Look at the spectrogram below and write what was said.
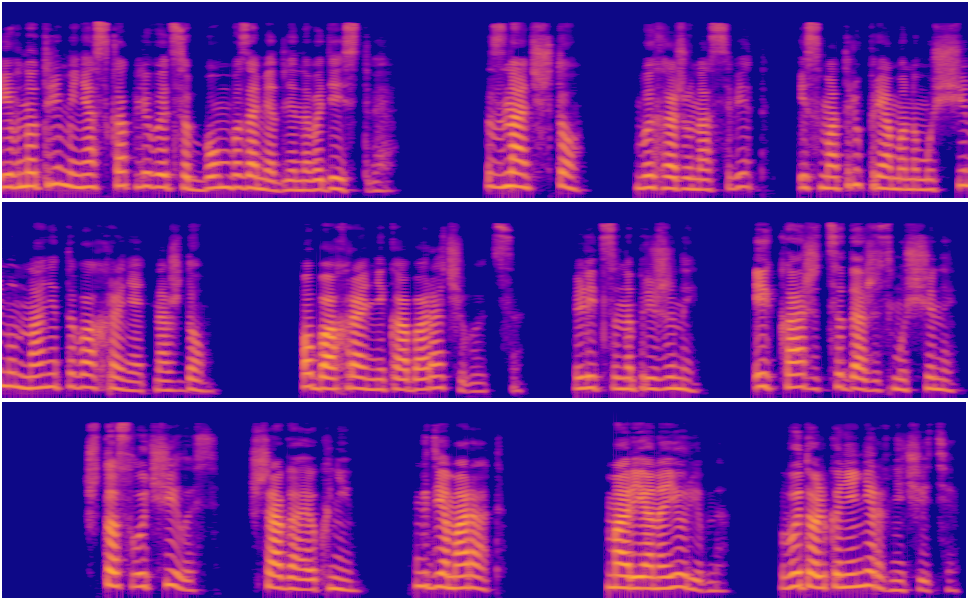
и внутри меня скапливается бомба замедленного действия. Знать что? Выхожу на свет и смотрю прямо на мужчину, нанятого охранять наш дом. Оба охранника оборачиваются, лица напряжены и, кажется, даже смущены. Что случилось? Шагаю к ним. Где Марат? Марьяна Юрьевна, вы только не нервничайте.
